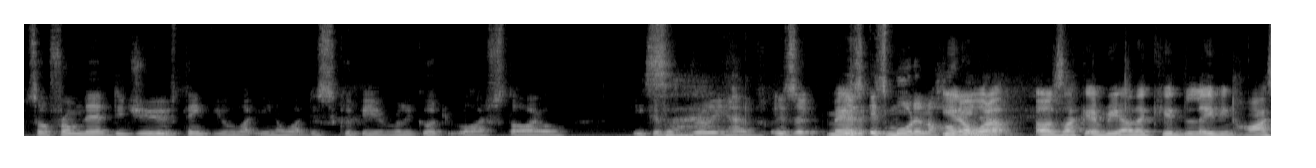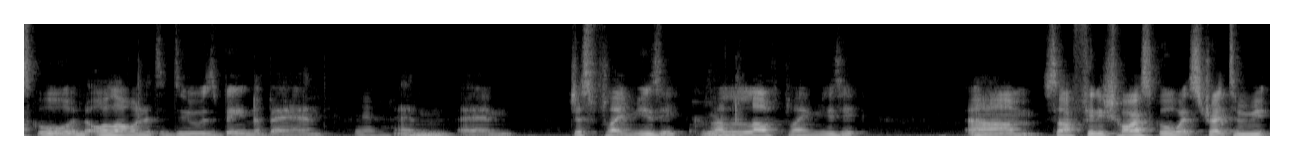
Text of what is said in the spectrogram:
so from there, did you think you were like, you know what, this could be a really good lifestyle? You could So- really have. Is it? Man, is, it's more than a hobby You know now? what? I was like every other kid leaving high school, and all I wanted to do was be in a band Yeah. and and just play music. 'cause I Yeah. love playing music. Um, so I finished high school, went straight to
